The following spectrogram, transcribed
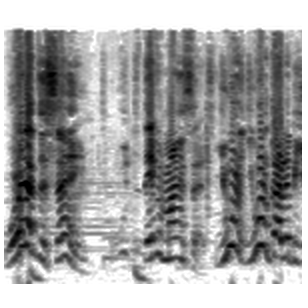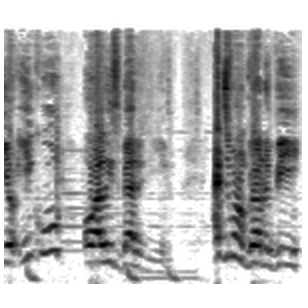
we're not the same. They have mindsets. You want you want a guy to be your equal or at least better than you. I just want a girl to be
